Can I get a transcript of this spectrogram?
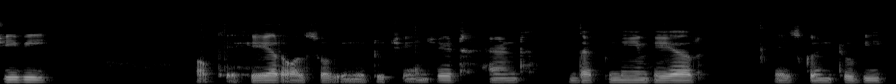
gb okay here also we need to change it. And that name here is going to be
